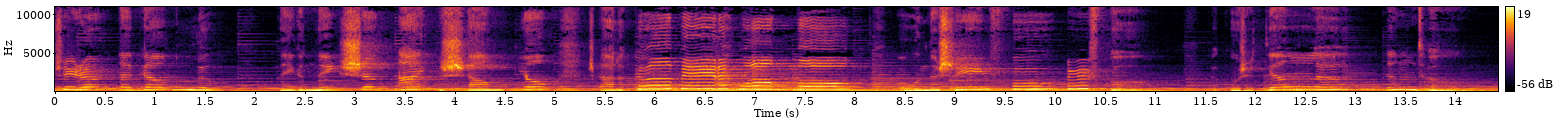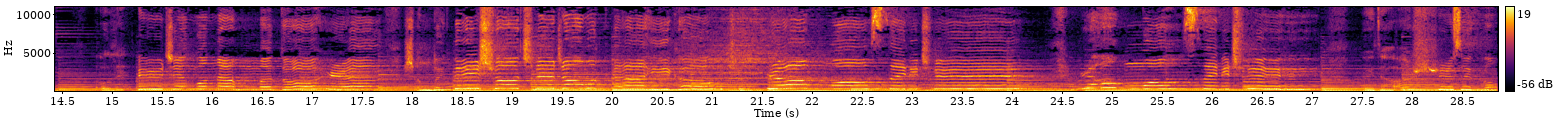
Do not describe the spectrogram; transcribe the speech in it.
居然还漂流。那个你深爱的小妞，扎了隔壁的花某。我问他幸福与否，他哭着点了点头。后来遇见过那么多人，想对你说，却找我开口。就让我随你去，让我随你去，回到二十岁狂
